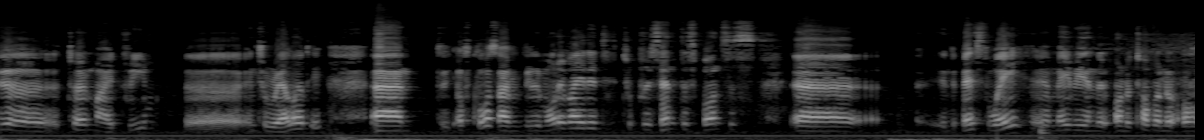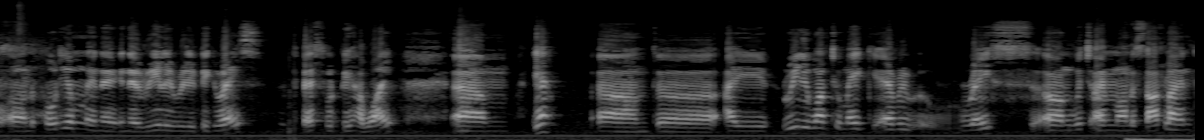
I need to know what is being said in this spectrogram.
uh, turn my dream uh, into reality, and of course I'm really motivated to present the sponsors. Uh, in the best way, uh, maybe the, on the top on the, on the podium in a, in a really really big race. The best would be Hawaii. Um, yeah, and uh, I really want to make every race on which I'm on the start line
